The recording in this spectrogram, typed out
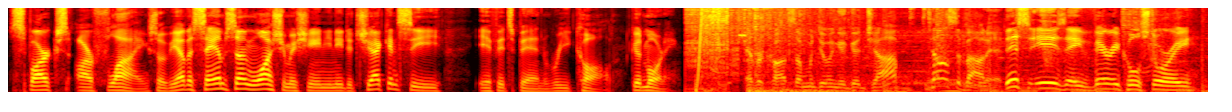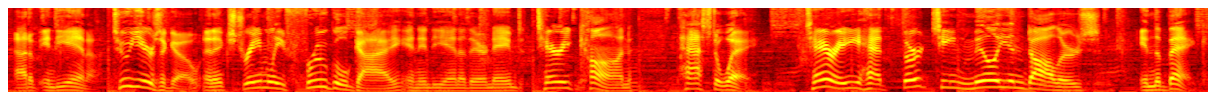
sparks are flying. So if you have a Samsung washing machine, you need to check and see if it's been recalled. Good morning. Ever caught someone doing a good job? Tell us about it. This is a very cool story out of Indiana. Two years ago, an extremely frugal guy in Indiana there named Terry Kahn passed away. Terry had $13 million in the bank.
